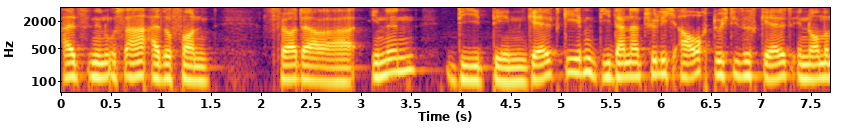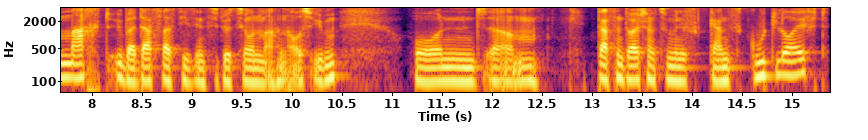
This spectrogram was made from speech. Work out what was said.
als in den USA, also von FördererInnen, die denen Geld geben, die dann natürlich auch durch dieses Geld enorme Macht über das, was diese Institutionen machen, ausüben. Und ähm, das in Deutschland zumindest ganz gut läuft.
